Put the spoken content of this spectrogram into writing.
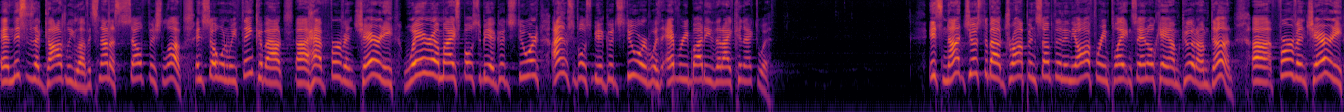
And this is a godly love. It's not a selfish love. And so, when we think about uh, have fervent charity, where am I supposed to be a good steward? I am supposed to be a good steward with everybody that I connect connect with. It's not just about dropping something in the offering plate and saying, okay, I'm good, I'm done. Uh, fervent charity,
